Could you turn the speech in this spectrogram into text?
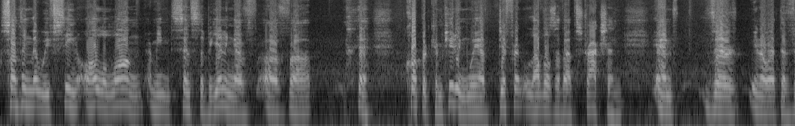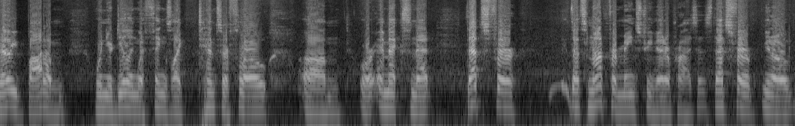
something that we've seen all along. I mean, since the beginning of of uh, corporate computing, we have different levels of abstraction. And they're, you know, at the very bottom, when you're dealing with things like TensorFlow um, or MXNet, that's for, that's not for mainstream enterprises. That's for, you know,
